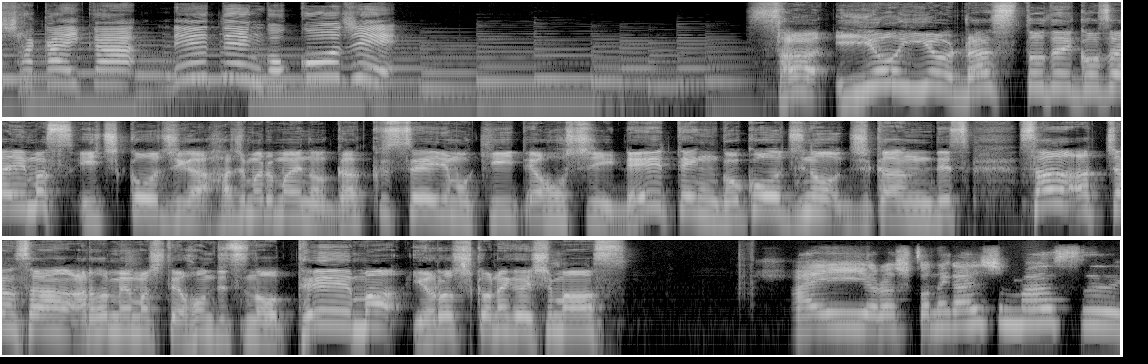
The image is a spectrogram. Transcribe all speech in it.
業社会科0.5工事。さあいよいよラストでございます。一工事が始まる前の学生にも聞いてほしい0.5工事の時間です。さああっちゃんさん改めまして本日のテーマよろしくお願いします。はい、よろしくお願いします。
